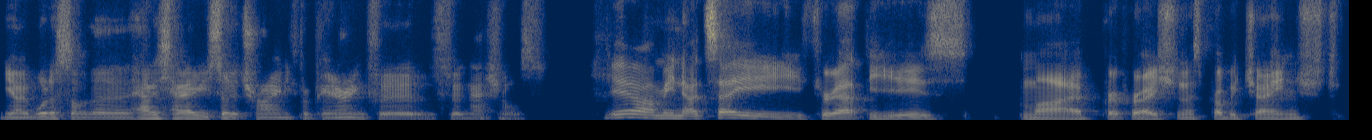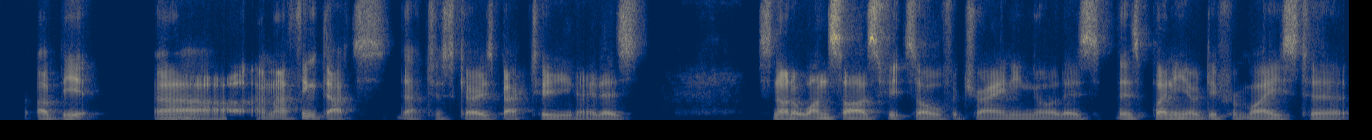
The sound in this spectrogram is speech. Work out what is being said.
you know what are some of the how, how are you sort of training preparing for for nationals? Yeah i mean i'd say throughout the years my preparation has probably changed a bit. Hmm. uh, and i think that's that just goes back to you know there's it's not a one size fits all for training or there's there's plenty of different ways to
